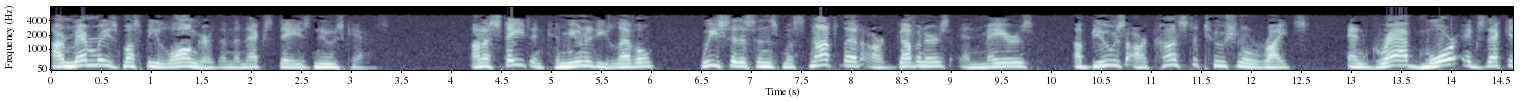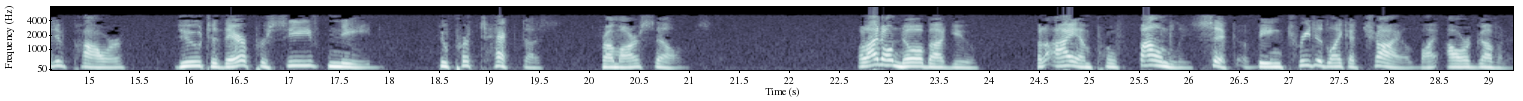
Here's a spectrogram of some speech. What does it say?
Our memories must be longer than the next day's newscast. On a state and community level, we citizens must not let our governors and mayors abuse our constitutional rights and grab more executive power due to their perceived need to protect us from ourselves. Well, I don't know about you, but I am profoundly sick of being treated like a child by our governor,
